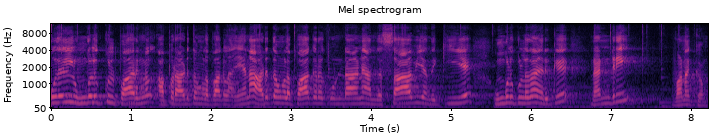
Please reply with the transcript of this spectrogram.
முதலில் உங்களுக்குள் பாருங்கள் அப்புறம் அடுத்தவங்கள பார்க்கலாம். ஏன்னா அடுத்தவங்கள பார்க்குறக்கு உண்டான அந்த சாவி அந்த கீயே உங்களுக்குள்ளே தான் இருக்குது நன்றி வணக்கம்.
